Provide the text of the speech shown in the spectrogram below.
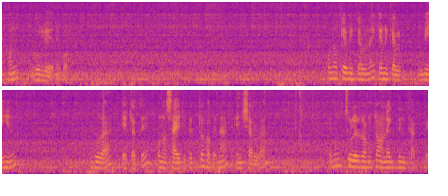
এখন গুলিয়ে নেব। কোনো কেমিক্যাল নাই কেমিক্যাল বিহীন গুঁড়া, এটাতে কোনো সাইড এফেক্টও হবে না, ইনশাল্লাহ। এবং চুলের রঙটা অনেক দিন থাকবে।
